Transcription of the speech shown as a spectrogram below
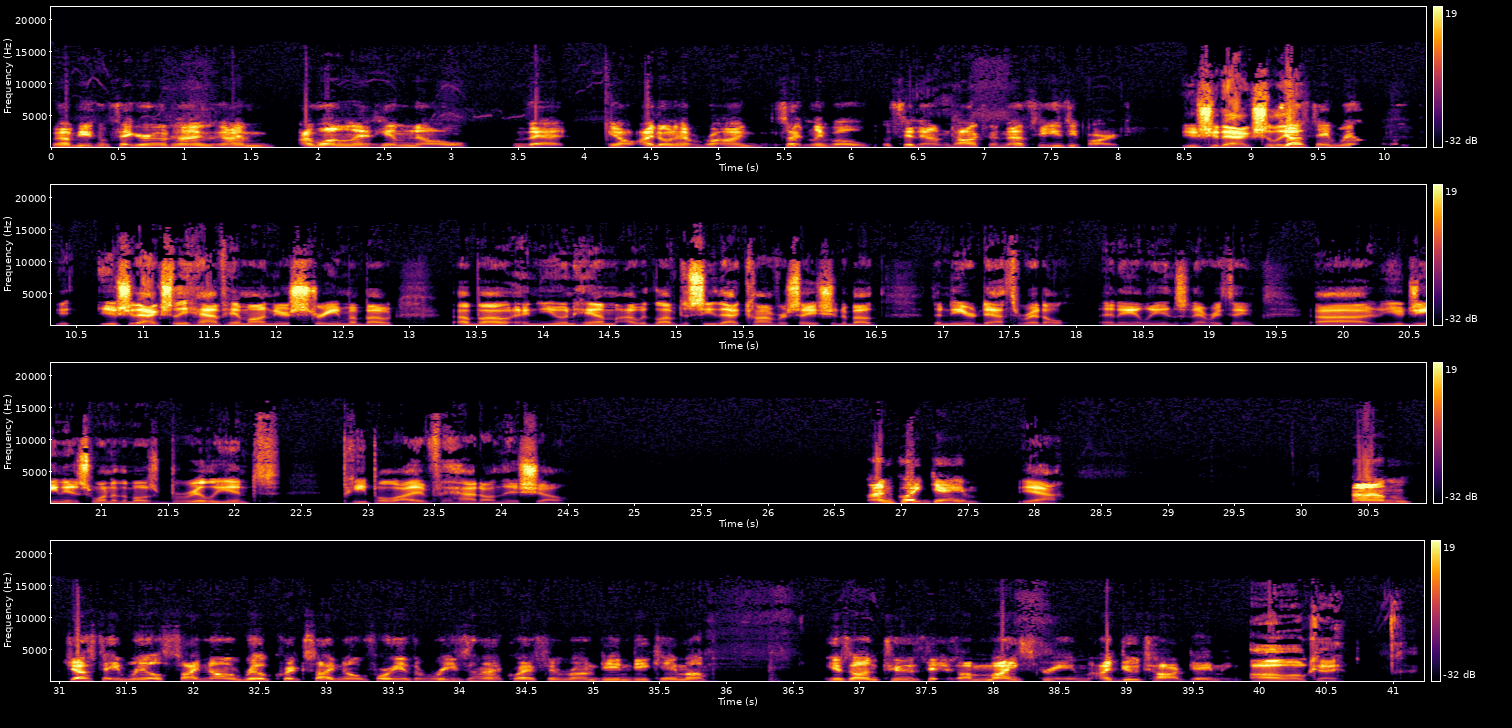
well, if you can figure out how I'm, I want to let him know that you know I don't have a problem. I certainly will sit down and talk to him. That's the easy part. You should actually Just a real you- you should actually have him on your stream about about and you and him I would love to see that conversation about the near death riddle and aliens and everything. Uh, Eugene is one of the most brilliant people I've had on this show. I'm quite game. Yeah. Um, just a real side note, real quick side note for you. The reason that question around D and D came up is on Tuesdays on my stream. I do talk gaming. Oh, okay.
